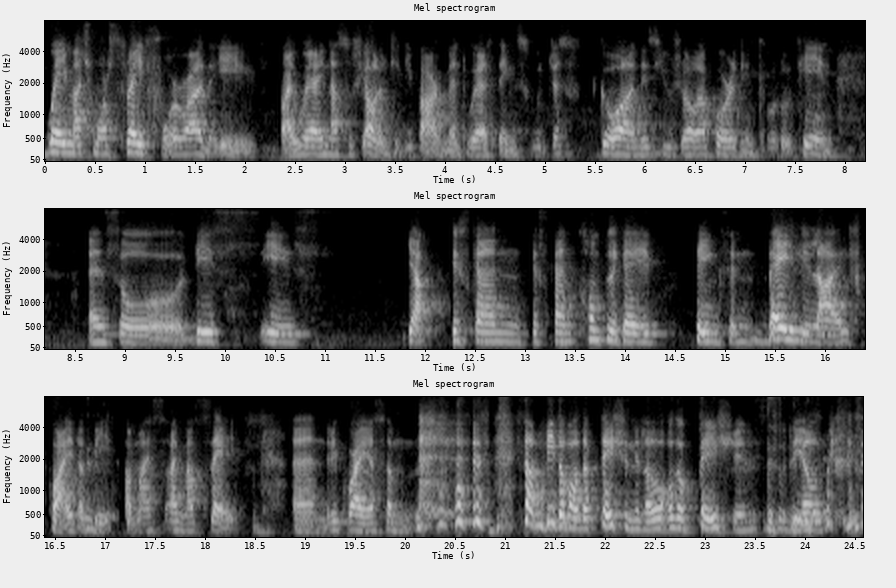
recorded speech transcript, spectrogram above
way much more straightforward if I were in a sociology department where things would just go on as usual according to routine. And so this is, yeah, this can this can complicate things in daily life quite a mm. bit, I must, I must say, and require some some bit of adaptation and a lot of patience Definitely. to deal with,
